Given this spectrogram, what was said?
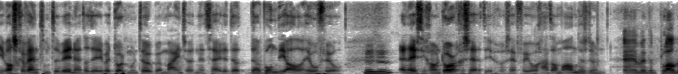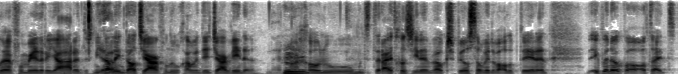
En die was gewend om te winnen. Dat deed hij bij Dortmund ook, bij Mainz, wat we net zeiden. Dat, daar won hij al heel veel. Mhm. En heeft hij gewoon doorgezet. Hij heeft gezegd van, joh, we gaan het allemaal anders doen. En met een plan hè, voor meerdere jaren. Dus niet Ja. alleen dat jaar van hoe gaan we dit jaar winnen. Nee, Mhm. Maar gewoon hoe, hoe moet het eruit gaan zien en welke speelstijl willen we adopteren. En ik ben ook wel altijd,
